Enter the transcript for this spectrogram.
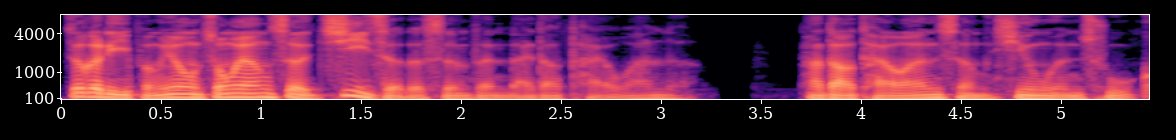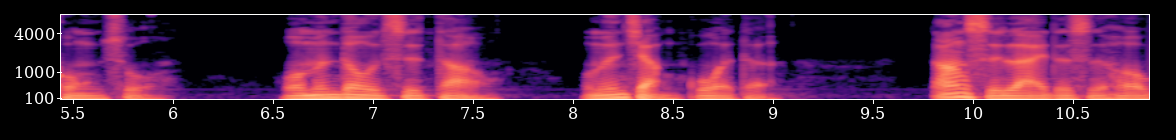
这个李鹏用中央社记者的身份来到台湾了。他到台湾省新闻处工作。我们都知道，我们讲过的，当时来的时候，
